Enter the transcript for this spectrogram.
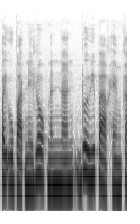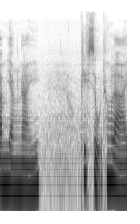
ไปอุบัติในโลกนั้นๆ ด้วยวิบากแห่งกรรมอย่างไหน ภิกษุทั้งหลาย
